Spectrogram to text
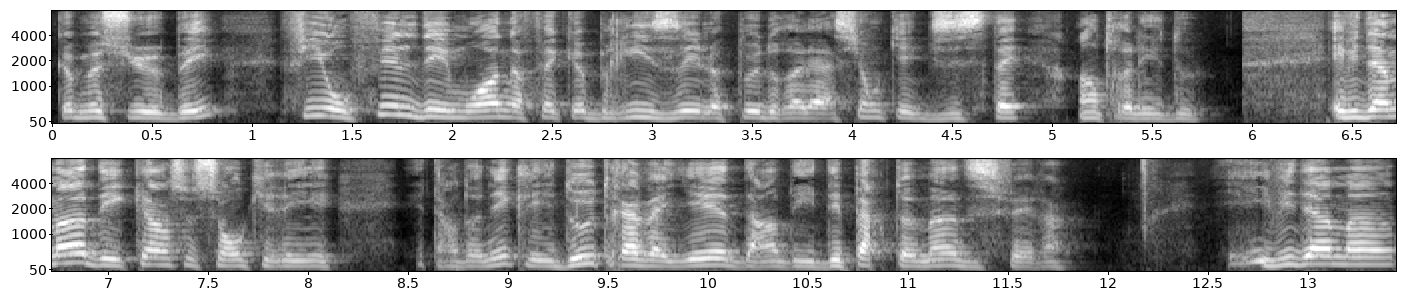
que Monsieur B fit au fil des mois n'a fait que briser le peu de relations qui existait entre les deux. Évidemment, des camps se sont créés, étant donné que les deux travaillaient dans des départements différents. évidemment,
